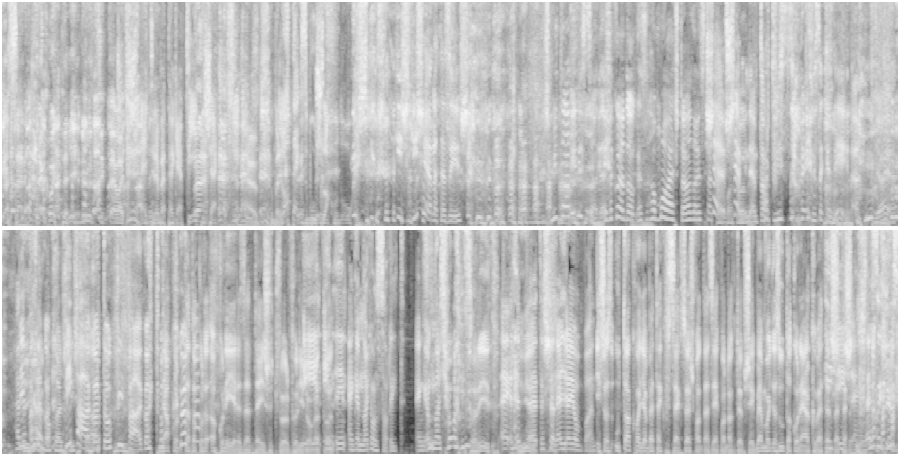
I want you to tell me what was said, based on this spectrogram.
Ja, szeretlek, hogy te ilyen őszinte vagy. Egyre betegebb fétisek, latexbús lakodók. Kis kísérletezés. És mit tart vissza? De ezek olyan dolgok, ez, ha ma este haza, ezt Se, semmi nem tart vissza, én ezeket élem. Ja, ja. Hát ez Pipálgatok, pipálgatok, pipálgatok. De akkor, tehát akkor, akkor érezed te is, hogy föl Én, fölírogatod. én, én, engem nagyon szorít. Engem nagyon. Szorít? Rettenetesen, egyre jobban. És az utak vagy a beteg szexuális fantáziák vannak többségben, vagy az utakon elkövetett is, beteg? is, ez, ez, ez,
